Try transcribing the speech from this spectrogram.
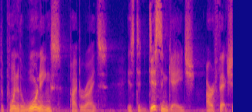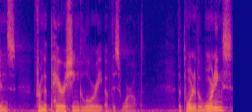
The point of the warnings, Piper writes, is to disengage our affections from the perishing glory of this world. The point of the warnings,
